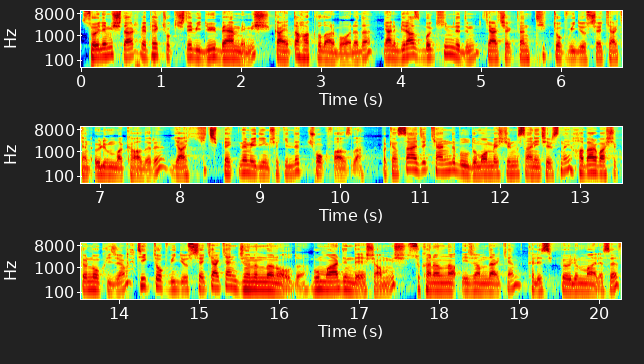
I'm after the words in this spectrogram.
Söylemişler ve pek çok işte videoyu beğenmemiş. Gayet de haklılar bu arada. Yani biraz bakayım dedim. Gerçekten TikTok videosu çekerken ölüm vakaları ya hiç beklemediğim şekilde çok fazla. Bakın sadece kendi bulduğum 15-20 saniye içerisinde haber başlıklarını okuyacağım. TikTok videosu çekerken canından oldu. Bu Mardin'de yaşanmış. Su kanalına atlayacağım derken. Klasik bir ölüm maalesef.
